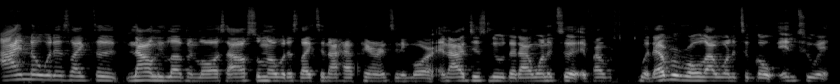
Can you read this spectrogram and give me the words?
I know what it's like to not only love and loss, I also know what it's like to not have parents anymore. And I just knew that I wanted to, if I was whatever role I wanted to go into it,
